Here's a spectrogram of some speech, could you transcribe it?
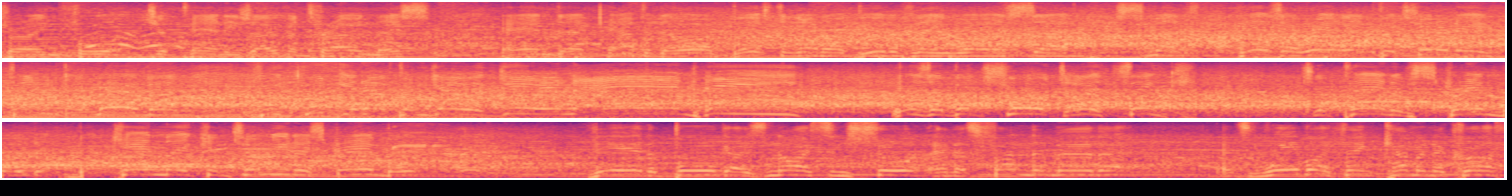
throwing for Japan. He's overthrown this. And uh, Kapadawa bursting on it beautifully was uh, Smith. Here's a real opportunity. Van der Merwe. He could get up and go again. And he is a bit short, I think. Japan have scrambled, but can they continue to scramble? There, the ball goes nice and short, and it's Merwe. It's Webb, I think, coming across.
